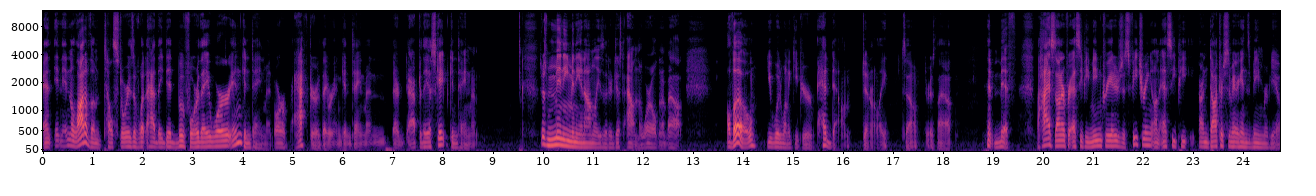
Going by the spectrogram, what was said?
And, and, a lot of them tell stories of what had they did before they were in containment or after they were in containment or after they escaped containment. There's many, many anomalies that are just out in the world and about. Although you would want to keep your head down generally so there is that. Myth. The highest honor for SCP meme creators is featuring on SCP on Dr. Cimmerian's meme review.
